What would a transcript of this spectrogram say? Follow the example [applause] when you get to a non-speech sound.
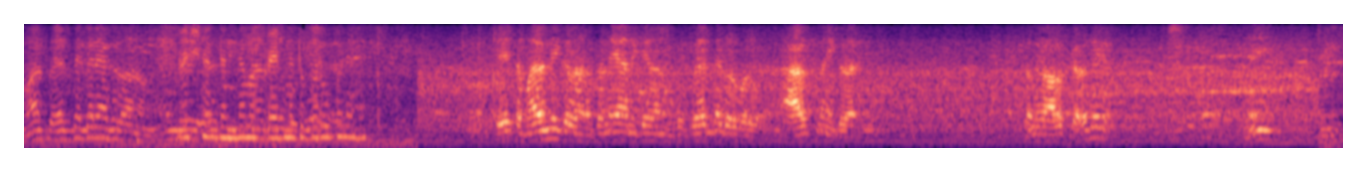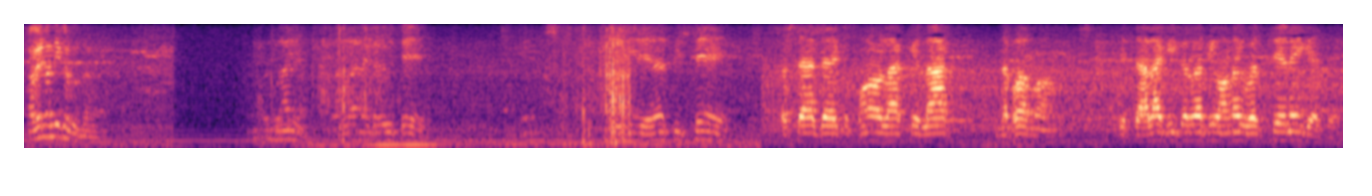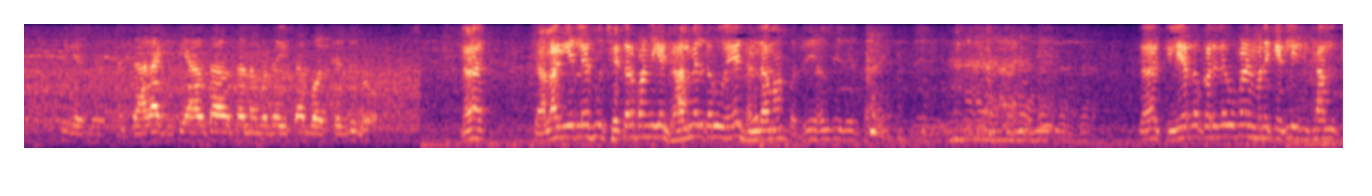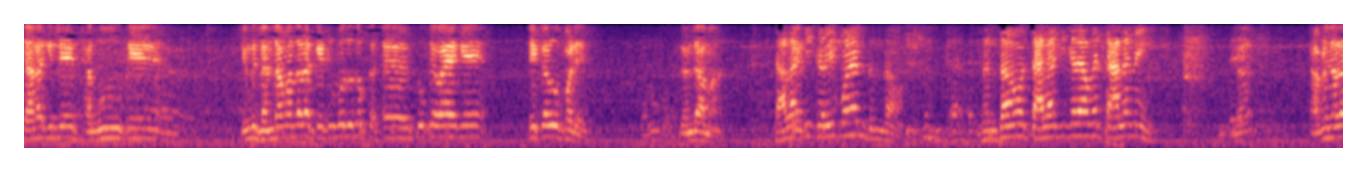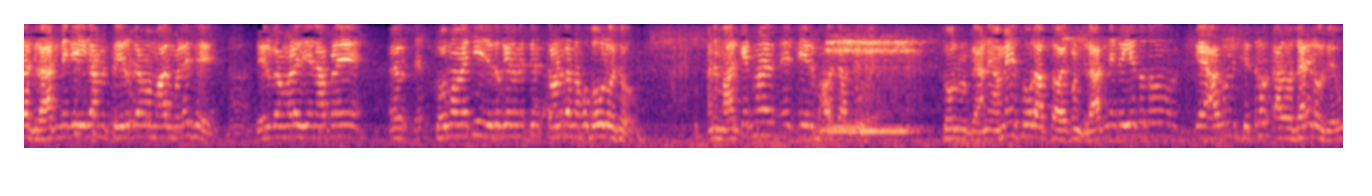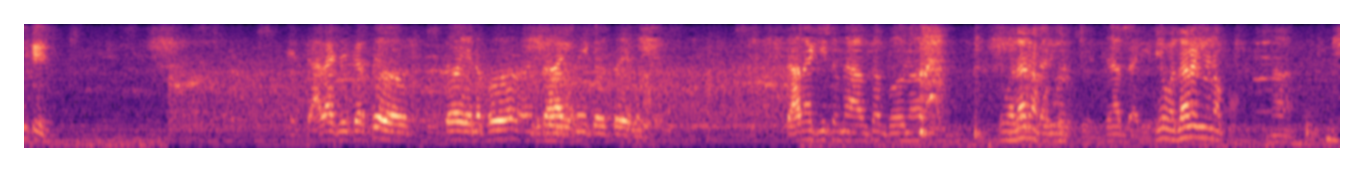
તમારે પ્રયત્ન કર્યા કરવાનો. એમ નહીં. કૃષ્ણ ધંધામાં પ્રયત્ન તો કરવો પડે ને. એ તમારે નહીં કરવાનો તમે આને કહેવાનું પ્રયત્ન કરવો પડે. આવત નહીં કરવાની. તમે આવત કરો છો હવે નથી કરવું તમે. ભગવાને ભગવાને કહ્યું છે વ્યવસ્થિત છે પચાસ હજાર કે પોણો લાખ કે લાખ નફામાં. તે ચાલાકી કરવાથી આનો વધશે નહીં કે છે. શું કહે છે? અને ચાલાકીથી આવતા આવતા નો બધો હિસાબ બળશે જુદો ચાલાકી એટલે શું? છેતરપિંડી કે ઘાલમેલ કરવું એ ધંધામાં? બધી સમજી ક્લિયર તો કરી લેવું પડે મને કેટલી ચાલાકી એટલે ઠગવું કે કેમ કે ધંધામાં દાદા કેટલું બધું તો શું કહેવાય કે એ કરવું પડે. ધંધામાં. ચાલાકી કરવી પડે ને ધંધામાં. ધંધામાં ચાલાકી કર્યા વગર ચાલે નહીં. આપણે દાદા ગ્રાહક ને કહીએ કે આપણે તેર રૂપિયામાં માલ મળે છે. તેર રૂપિયા મળે છે અને આપણે સ્ટોરમાં વેચી તો કે તમે ત્રણ હજાર નફો બહુ લો છો. અને માર્કેટમાં એ ભાવ ચાલતો હોય. સોળ રૂપિયા. અને અમે સોળ આપતા હોય પણ ગ્રાહકને કહીએ તો તો કે આગળ ક્ષેત્ર વધારે લો છે એવું કે. એ ચાલાકી કરશો તો એ નફો ચાલાકી નહીં કરતો એ નફો ચાલાકી તમે આવતા ભાવ ના વધારે નફો જવાબદારી એ વધારે નફો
